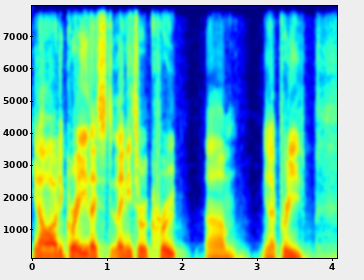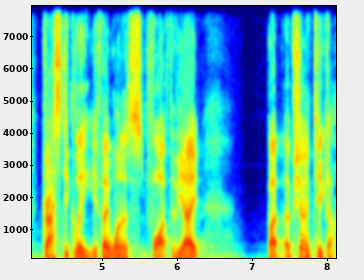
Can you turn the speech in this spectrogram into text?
you know, I would agree they st- they need to recruit, um, you know, pretty drastically if they want to fight for the eight. But they've shown ticker.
